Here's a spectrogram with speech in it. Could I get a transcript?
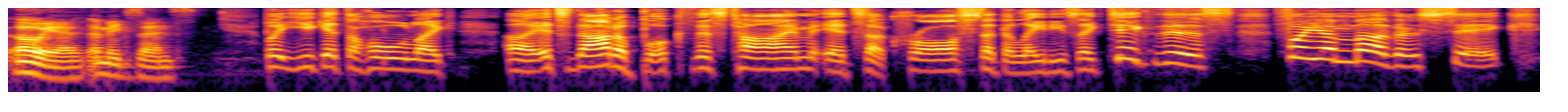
Oh yeah, that makes sense. But you get the whole like, uh, it's not a book this time; it's a cross that the lady's like, take this for your mother's sake.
